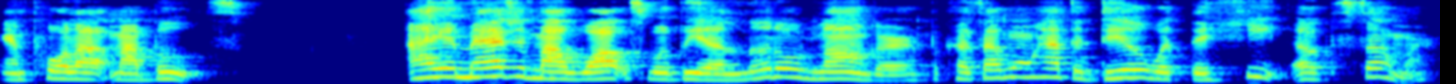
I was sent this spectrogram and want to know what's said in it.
and pull out my boots. I imagine my walks will be a little longer because I won't have to deal with the heat of the summer.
